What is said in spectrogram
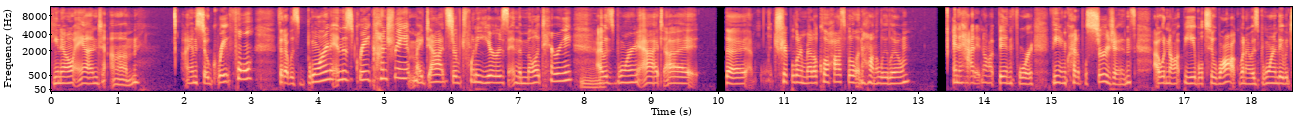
You know, and um, I am so grateful that I was born in this great country. My dad served 20 years in the military. Mm-hmm. I was born at uh, the Tripler Medical Hospital in Honolulu. And had it not been for the incredible surgeons, I would not be able to walk. When I was born, they would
